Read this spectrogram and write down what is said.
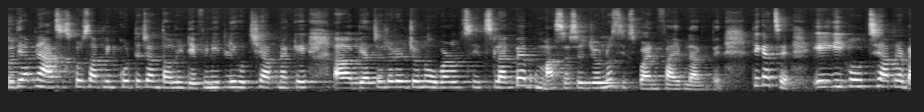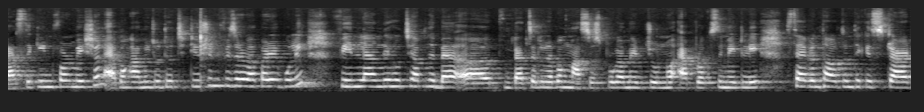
যদি আপনি আর্টস স্কুল সাবমিট করতে চান, তাহলে ডেফিনেটলি হচ্ছে আপনাকে ব্যাচেলরের জন্য ওভারঅল সিক্স লাগবে এবং মাস্টার্সের জন্য সিক্স পয়েন্ট ফাইভ লাগবে। ঠিক আছে? এই হচ্ছে আপনার বেসিক ইনফরমেশন এবং আমি যদি হচ্ছে টিউশন ফিজের ব্যাপারে বলি ফিনল্যান্ডে হচ্ছে আপনার ব্যাচেলর এবং মাস্টার্স প্রোগ্রামের জন্য অ্যাপ্রক্সিমেটলি সেভেন থাউজেন্ড থেকে স্টার্ট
